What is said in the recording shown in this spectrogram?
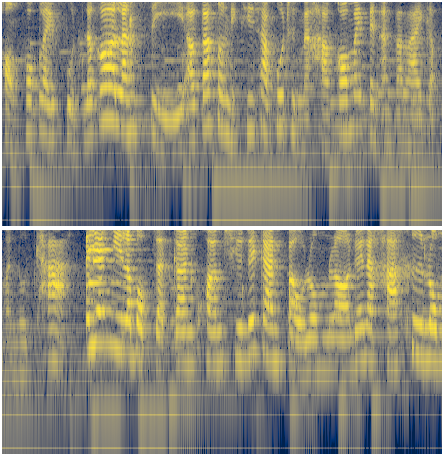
ของพวกไรฝุ่น แล้วก็รังสีอัลตราโซนิกที่ชาพูดถึงนะคะ ก็ไม่เป็นอันตรายกับมนุษย์ค่ะ และยังมีระบบจัดการความชื้นด้วยการเป่าลมร้อนด้วยนะคะ คือลม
